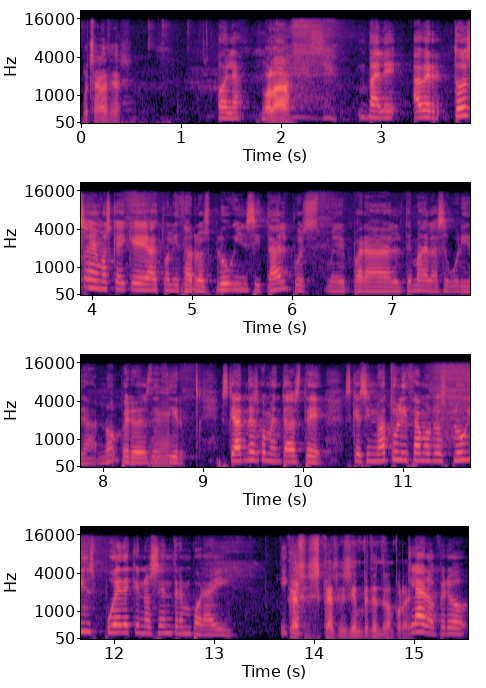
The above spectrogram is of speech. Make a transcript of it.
Muchas gracias. Hola. Hola. Vale, a ver, todos sabemos que hay que actualizar los plugins y tal, pues eh, para el tema de la seguridad, ¿no? Pero es decir, es que antes comentaste, es que si no actualizamos los plugins puede que nos entren por ahí. Y casi, casi siempre te entran por ahí. Claro, pero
